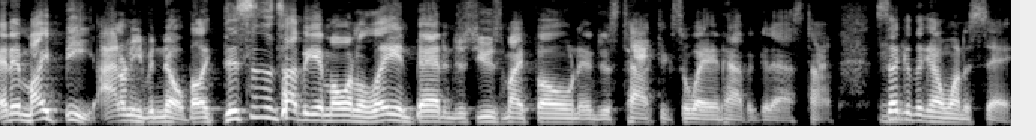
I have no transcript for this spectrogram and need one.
And it might be, I don't even know, but like this is the type of game I want to lay in bed and just use my phone and just tactics away and have a good ass time. 2nd thing I want to say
